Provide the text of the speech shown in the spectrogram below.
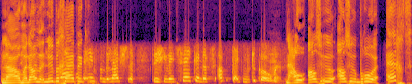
Nou, maar dan, nu begrijp ik... een van de luisteren. Dus je weet zeker dat ze altijd moeten komen. Nou, als, u, als uw broer echt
